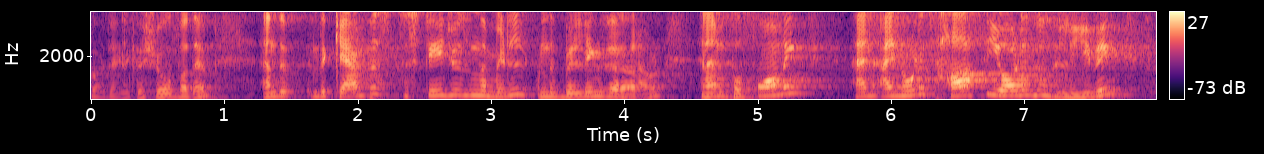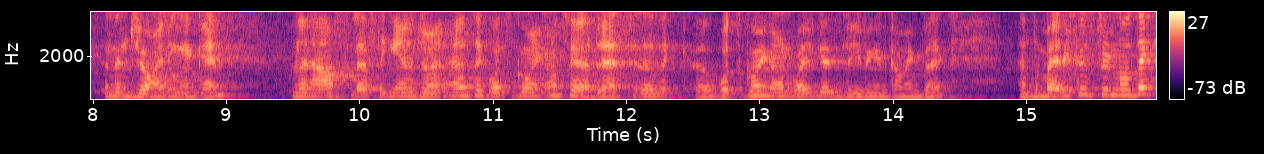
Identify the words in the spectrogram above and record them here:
like a show for them. And the, the campus, the stage was in the middle and the buildings were around. And I'm performing, and I noticed half the audience was leaving and then joining again. And then half left again and joined. And I was like, what's going on? So I addressed it. I was like, uh, what's going on? Why are you guys leaving and coming back? And the medical student was like,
